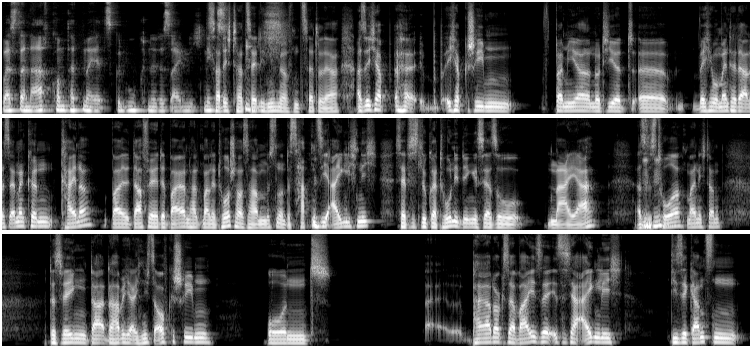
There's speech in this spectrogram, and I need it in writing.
was danach kommt, hat man jetzt genug. Ne? Das ist eigentlich nichts. Das hatte ich tatsächlich nicht mehr auf dem Zettel, ja. Also ich habe äh, ich hab geschrieben, bei mir notiert, äh, welche Momente hätte alles ändern können? Keiner, weil dafür hätte Bayern halt mal eine Torchance haben müssen und das hatten sie eigentlich nicht. Selbst das Luca Toni-Ding ist ja so, naja, also das Mhm. Tor, meine ich dann. Deswegen, da, da habe ich eigentlich nichts aufgeschrieben. Und äh, paradoxerweise ist es ja eigentlich diese ganzen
